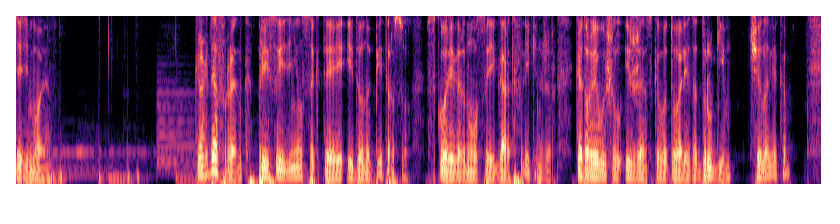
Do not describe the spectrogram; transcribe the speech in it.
Седьмое. Когда Фрэнк присоединился к Терри и Дону Питерсу, вскоре вернулся и Гард Фликинджер, который вышел из женского туалета другим человеком.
